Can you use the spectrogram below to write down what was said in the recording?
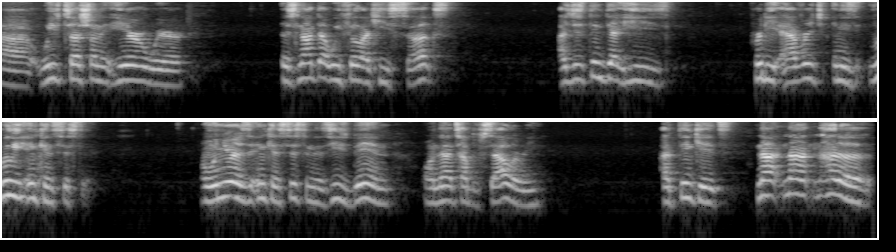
uh, we've touched on it here where it's not that we feel like he sucks. I just think that he's pretty average and he's really inconsistent. And when you're as inconsistent as he's been on that type of salary, I think it's not not not a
